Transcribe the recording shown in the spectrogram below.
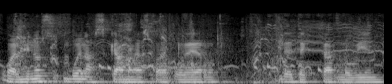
O al menos buenas cámaras para poder detectarlo bien.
